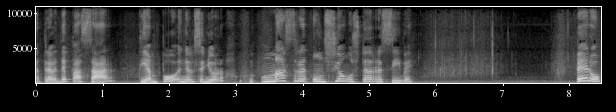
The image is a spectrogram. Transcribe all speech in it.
a través de pasar tiempo en el Señor, más unción usted recibe. Pero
